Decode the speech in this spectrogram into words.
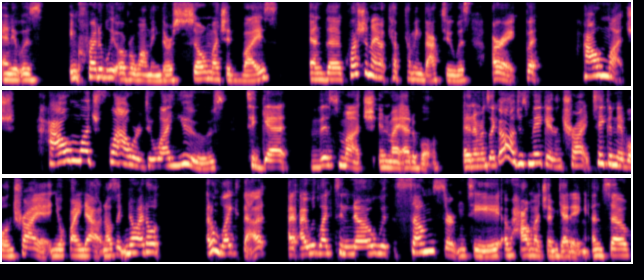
and it was incredibly overwhelming. There's so much advice. And the question I kept coming back to was all right, but how much, how much flower do I use to get this much in my edible? And everyone's like, oh, just make it and try, take a nibble and try it and you'll find out. And I was like, no, I don't, I don't like that. I, would like to know with some certainty of how much I'm getting. And so,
